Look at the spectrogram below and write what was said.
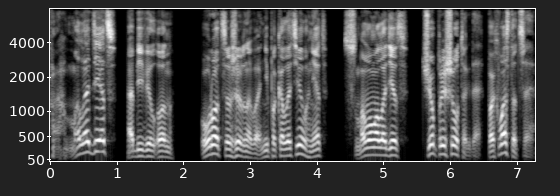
«Молодец», — объявил он. «Уродца жирного не поколотил, нет? Снова молодец. Чё пришел тогда? Похвастаться?»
